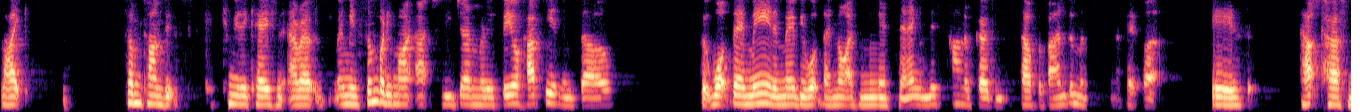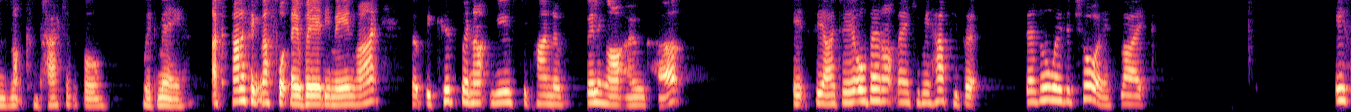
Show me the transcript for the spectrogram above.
like sometimes it's communication error i mean somebody might actually generally feel happy in themselves but what they mean and maybe what they're not admitting, and this kind of goes into self abandonment a bit, but is that person's not compatible with me. I kind of think that's what they really mean, right? But because we're not used to kind of filling our own cup, it's the idea, oh, they're not making me happy, but there's always a choice. Like, if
